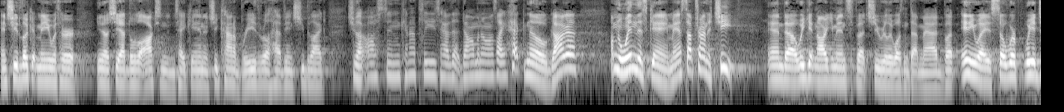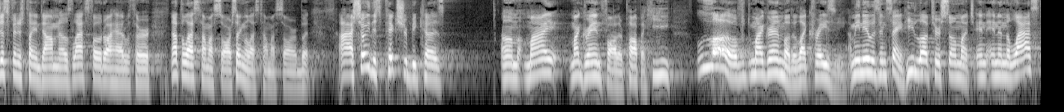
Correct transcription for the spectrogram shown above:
and she'd look at me with her, you know, she had the little oxygen to take in, and she'd kind of breathe real heavy, and she'd be like, she'd be like, Austin, can I please have that domino? I was like, heck no, Gaga, I'm gonna win this game, man. Stop trying to cheat. And uh, we get in arguments, but she really wasn't that mad. But anyways, so we had just finished playing dominoes. Last photo I had with her, not the last time I saw her, second to last time I saw her, but I show you this picture because um, my, my grandfather, Papa, he loved my grandmother like crazy. I mean, it was insane. He loved her so much. And, and in the last,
